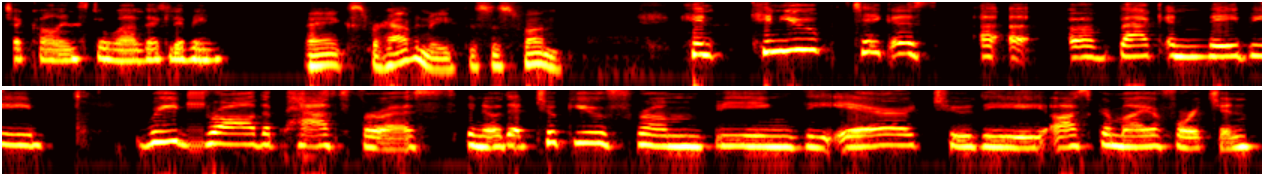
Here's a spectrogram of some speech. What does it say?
Chuck Collins, to Wild Oak Living. Thanks for having me. This is fun. Can Can you take us uh, uh, uh, back and maybe redraw the path for us? You know that took you from being the heir to the Oscar Mayer fortune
